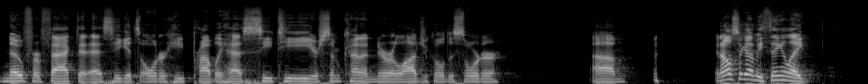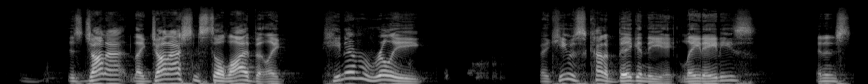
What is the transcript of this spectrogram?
know for a fact that as he gets older, he probably has CTE or some kind of neurological disorder. Um, and also got me thinking like, is John like John Ashton still alive? But like he never really like he was kind of big in the late '80s and then just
